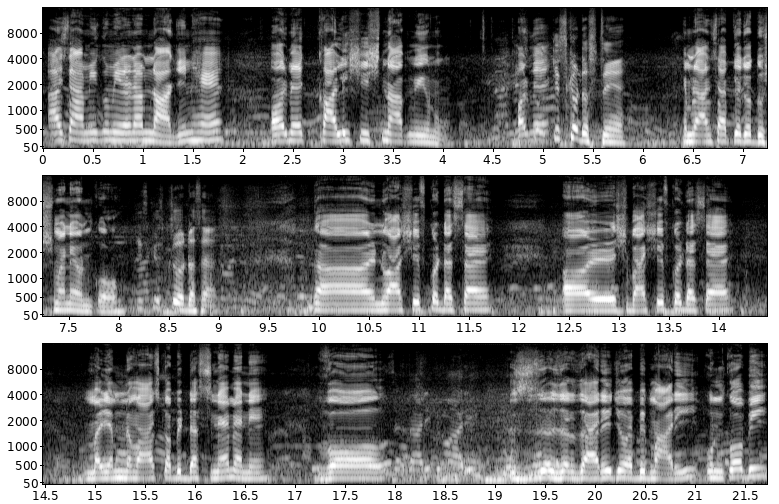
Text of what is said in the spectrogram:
को मेरा नाम नागिन है और मैं काली शीश नागिन हूँ। और मैं किसको डसते हैं? इमरान साहब के जो दुश्मन हैं उनको। किस किस को डसा है? नवाज़ शरीफ को डसा है और शबाज शरीफ को डसा है। मरियम नवाज़ को अभी डसना है मैंने। वो जरदारी जो है बीमारी उनको भी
